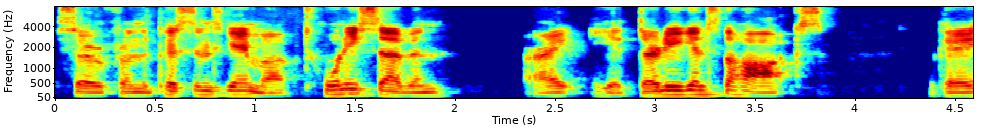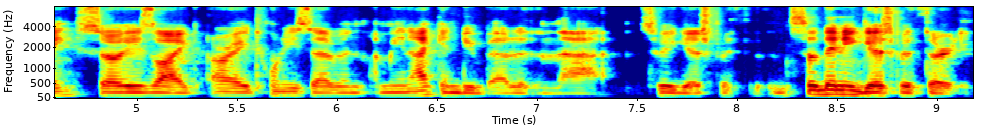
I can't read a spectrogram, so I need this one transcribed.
so from the Pistons game up, 27. All right, he had 30 against the Hawks. Okay, so he's like, all right, 27. I mean, I can do better than that. So he goes for, th- so then he goes for 30.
